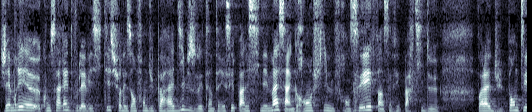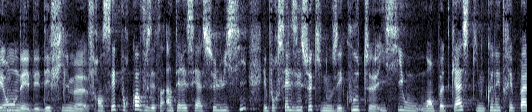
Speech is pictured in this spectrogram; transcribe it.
J'aimerais euh, qu'on s'arrête, vous l'avez cité, sur Les Enfants du Paradis, vous êtes intéressé par le cinéma, c'est un grand film français, mhm. enfin ça fait partie de voilà, du panthéon mhm. des, films français. Pourquoi vous êtes intéressé à celui-ci? Et pour celles et ceux qui nous écoutent ici ou, en podcast, qui ne connaîtraient pas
